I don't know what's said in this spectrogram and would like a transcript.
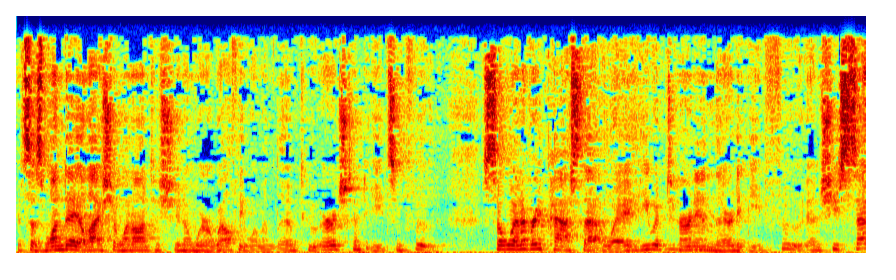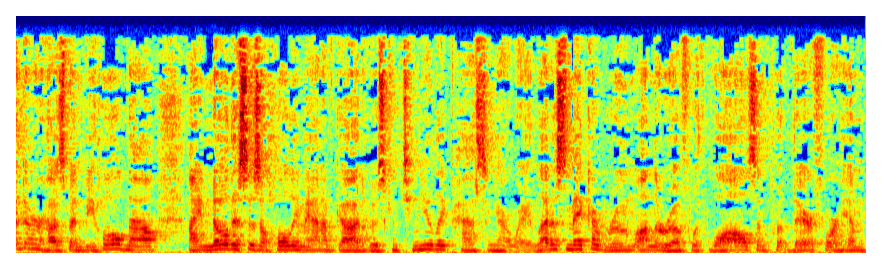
It says, One day Elisha went on to Shunem where a wealthy woman lived who urged him to eat some food. So whenever he passed that way, he would turn in there to eat food. And she said to her husband, Behold, now I know this is a holy man of God who is continually passing our way. Let us make a room on the roof with walls and put there for him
